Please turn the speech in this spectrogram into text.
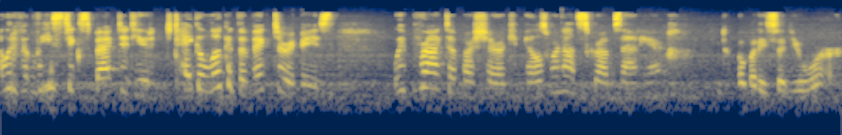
I would have at least expected you to take a look at the victories. We've racked up our share of kills. We're not scrubs out here. Nobody said you were.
